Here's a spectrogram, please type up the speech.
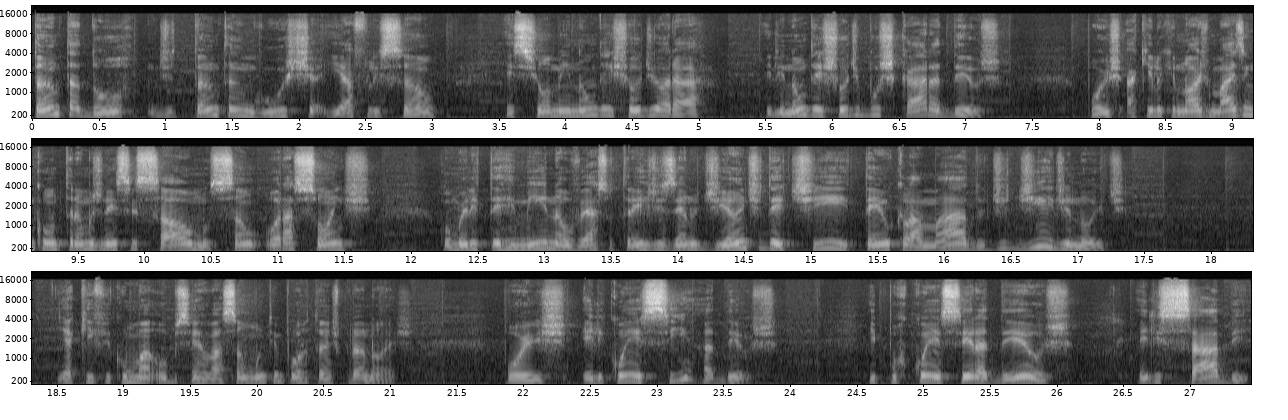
tanta dor, de tanta angústia e aflição, esse homem não deixou de orar, ele não deixou de buscar a Deus, pois aquilo que nós mais encontramos nesse salmo são orações. Como ele termina o verso 3 dizendo: Diante de ti tenho clamado de dia e de noite. E aqui fica uma observação muito importante para nós, pois ele conhecia a Deus. E por conhecer a Deus, ele sabe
